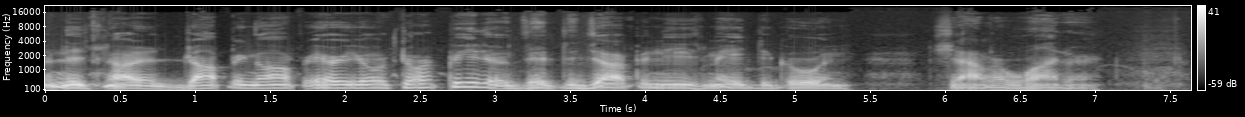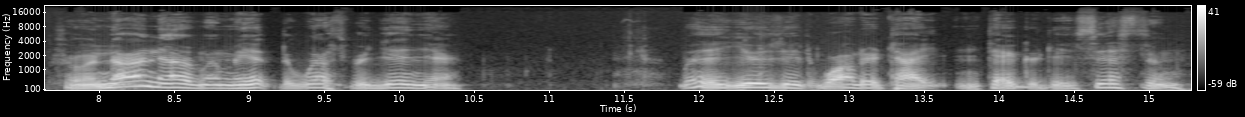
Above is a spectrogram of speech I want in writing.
And they started dropping off aerial torpedoes that the Japanese made to go in shallow water. So none of them hit the West Virginia, but it used its watertight integrity system.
